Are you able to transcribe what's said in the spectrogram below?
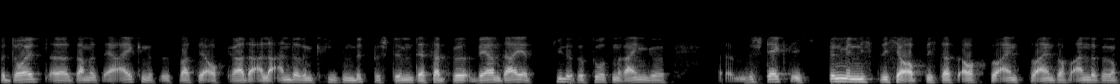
bedeutsames Ereignis ist, was ja auch gerade alle anderen Krisen mitbestimmt. Deshalb wären da jetzt viele Ressourcen reingesteckt. Ich bin mir nicht sicher, ob sich das auch so eins zu eins auf andere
